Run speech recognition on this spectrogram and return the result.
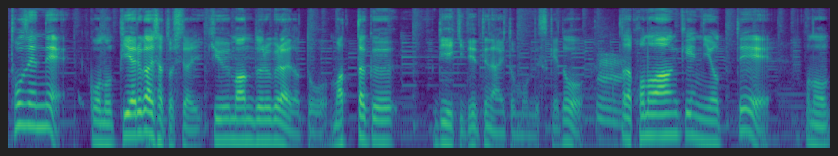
当然ね、この PR 会社としては9万ドルぐらいだと全く利益出てないと思うんですけど、うん。ただこの案件によって、この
